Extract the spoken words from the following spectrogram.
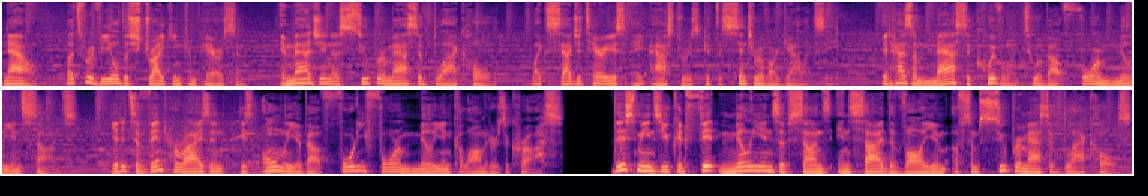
Now, let's reveal the striking comparison. Imagine a supermassive black hole, like Sagittarius A Asterisk at the center of our galaxy. It has a mass equivalent to about 4 million suns yet its event horizon is only about 44 million kilometers across. This means you could fit millions of suns inside the volume of some supermassive black holes,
